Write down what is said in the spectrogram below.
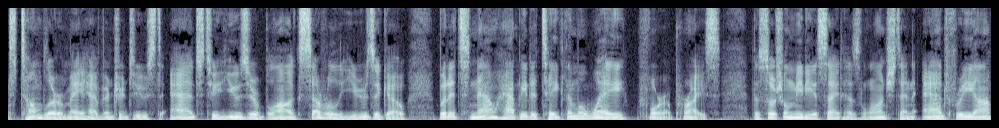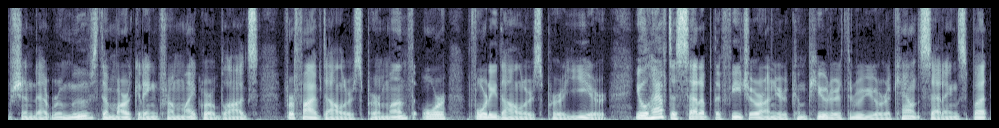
Tumblr may have introduced ads to user blogs several years ago, but it's now happy to take them away for a price. The social media site has launched an ad free option that removes the marketing from microblogs for $5 per month or $40 per year. You'll have to set up the feature on your computer through your account settings, but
